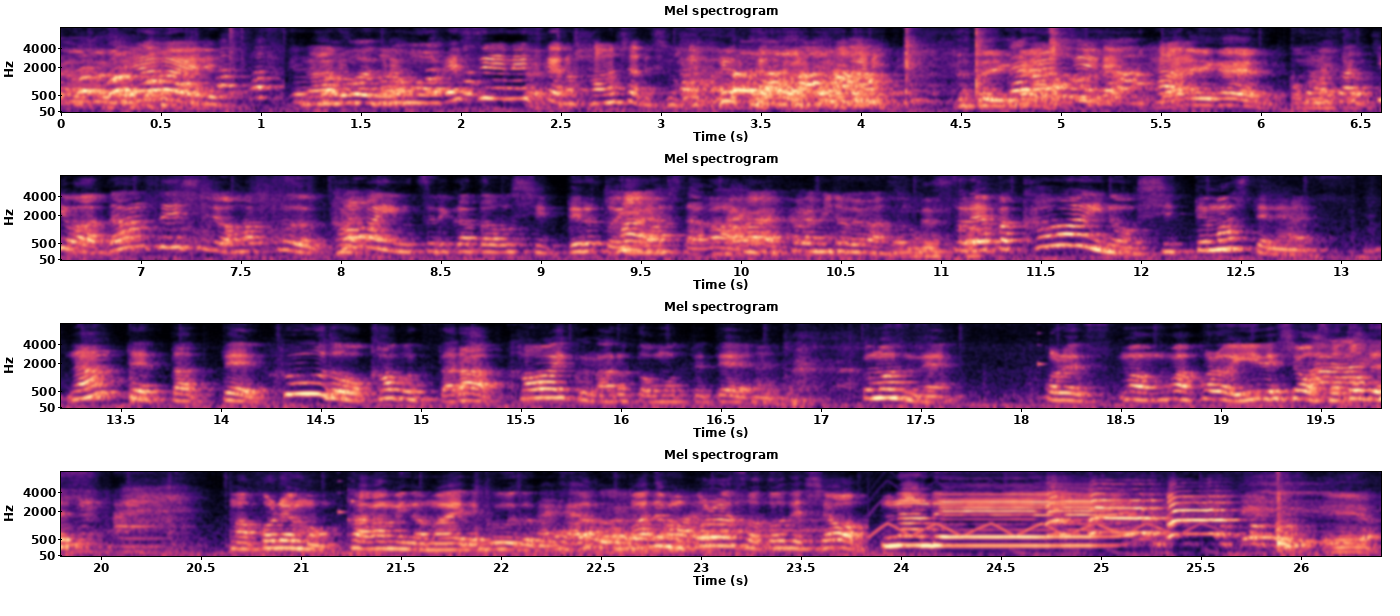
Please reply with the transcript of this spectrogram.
やばいです。なるほど。これもう SNS 界の反射ですよ 誰がやマジ で。誰がやねんこんなさっきは男性史上初可愛い映り方を知ってると言いましたが、はい。はい。これ認めます。何ですそれやっぱ可愛いのを知ってましてね、なんて言ったってフードをかぶったら可愛くなると思ってて、まずねこれです。まあまあこれはいいでしょう。外です。まあこれも鏡の前でフードですはいはい。よまあでもこれは外でしょう。なんで ええやん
